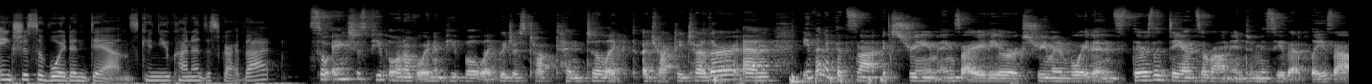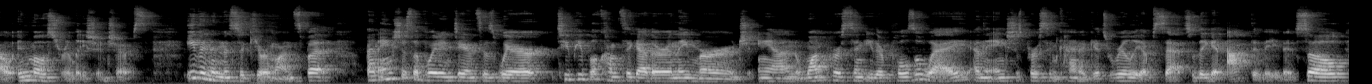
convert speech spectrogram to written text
anxious avoidant dance. Can you kind of describe that? so anxious people and avoidant people like we just talked tend to like attract each other and even if it's not extreme anxiety or extreme avoidance there's a dance around intimacy that plays out in most relationships even in the secure ones. But an anxious avoidant dance is where two people come together and they merge, and one person either pulls away, and the anxious person kind of gets really upset, so they get activated. So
